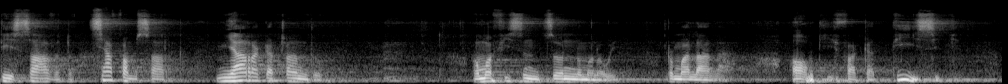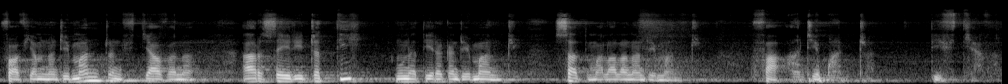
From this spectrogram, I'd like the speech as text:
dia zavatra tsy afa-misaraka, miaraka hatrany ireo. Hamafisin'i Jaona manao hoe, Ry malala a, aoka hifankatia isika, fa avy amin'Andriamanitra ny fitiavana, ary izay rehetra tia no naterak'Andriamanitra sady malala an'Andriamanitra, fa Andriamanitra dia fitiavana.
